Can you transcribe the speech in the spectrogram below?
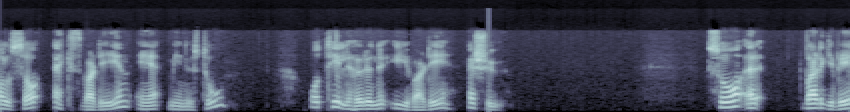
Altså x-verdien er minus 2, og tilhørende y-verdi er 7. Så er, velger vi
